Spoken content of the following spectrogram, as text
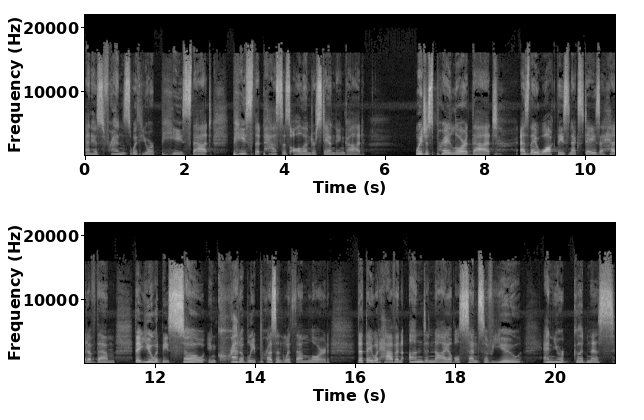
and his friends with your peace, that peace that passes all understanding, God. We just pray, Lord, that as they walk these next days ahead of them, that you would be so incredibly present with them, Lord, that they would have an undeniable sense of you and your goodness,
